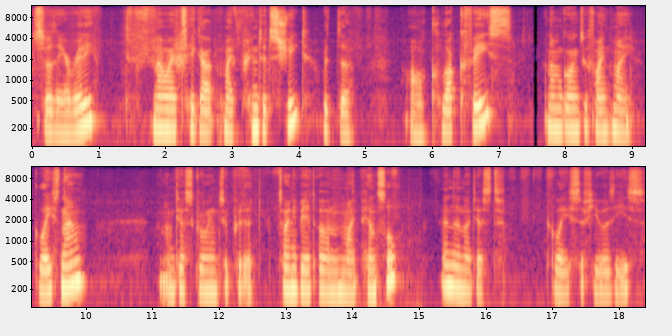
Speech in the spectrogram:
so they are ready. Now I take out my printed sheet with the uh, clock face and I'm going to find my glaze now and I'm just going to put a tiny bit on my pencil and then I just glaze a few of these.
